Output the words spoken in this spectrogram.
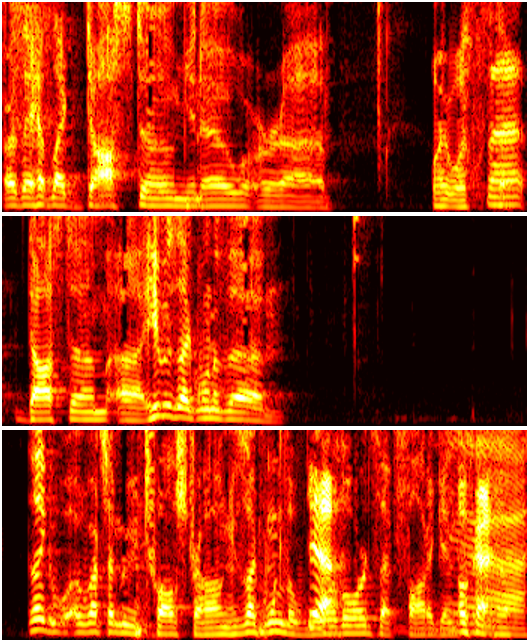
or they have like Dostum, you know, or uh, Wait, what's that? Dostum. Uh, he was like one of the. Like watch that movie Twelve Strong. He's like one of the Yeah. warlords that fought against. Okay,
